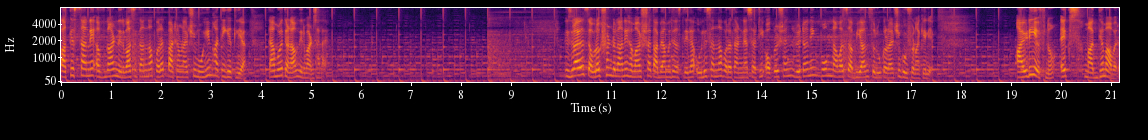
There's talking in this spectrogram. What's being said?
पाकिस्तानने अफगाण निर्वासितांना परत पाठवण्याची मोहीम हाती घेतली आहे. त्यामुळे तणाव निर्माण झाला आहे इस्रायल संरक्षण दलाने हमासच्या ताब्यामध्ये असलेल्या ओलिसांना परत आणण्यासाठी ऑपरेशन रिटर्निंग होम नावाचं अभियान सुरू करण्याची घोषणा केली आहे. आय डी एफनं एक्स माध्यमावर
